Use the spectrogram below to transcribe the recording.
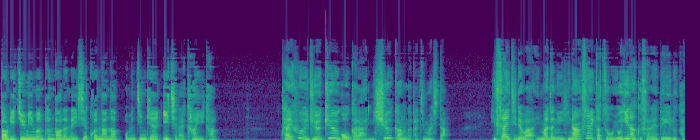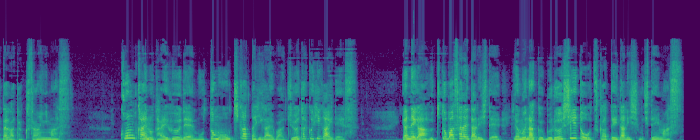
到底居民们碰到了哪些困难呢？我们今天一起来看一看。台風19号から2週間が経ちました。 被災地では未だに避難生活を余儀なくされている方がたくさんいます。今回の台風で最も大きかった被害は住宅被害です。屋根が吹き飛ばされたりして、やむなくブルーシートを使っていたりしています。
